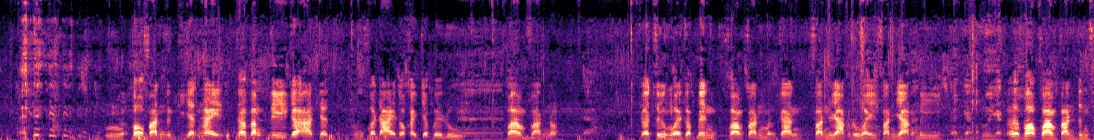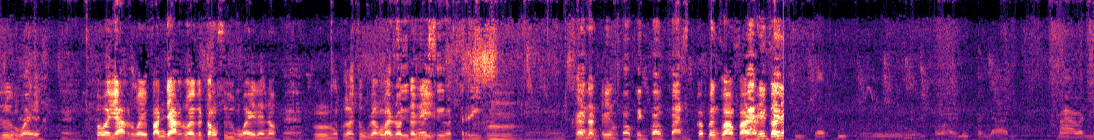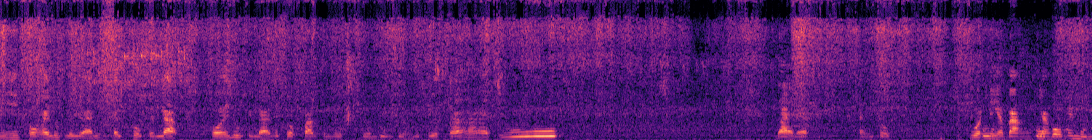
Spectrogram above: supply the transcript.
อืมเพราะฝันถึงเขียนให้ ถ้าบางทีก็อาจจะถูกก็ได้เราใครจะไปรู้เออความฝันเนาะจ้ะก็ซื้อหวยก็เป็นความฝันเหมือนกัน ฝันอยากรวย ฝันอยากมีฝันอยากรวยอยากเออเพราะความฝันถึงซื้อหวย เออเพราะว่าอยากรวยฝันอยากรวยก็ต้องซื้อหวยเลยเนาะเอออืมเผื่อถูกรางวัลลอตเตอรี่ซื้อลอตเตอรี่อืม แค่นั้นเอง ก็เป็นความฝัน ก็เป็นความฝันอันนี้ก็เรียกสาธุเออขอให้ลูกให้หลาน มาวันนี้ขอให้ลูกและหลานได้โชคได้ลาภขอให้ลูกและหลานได้ประสบความสำเร็จเดินรุ่งเรืองในเพื่อสาธุได้แล้วท่านผู้ชมงวดนี้บางปู่ยัง บอกให้หมุน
